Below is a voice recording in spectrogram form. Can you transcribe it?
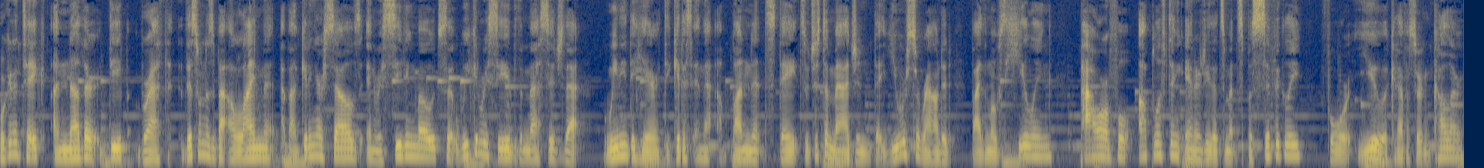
We're going to take another deep breath. This one is about alignment, about getting ourselves in receiving mode so that we can receive the message that we need to hear to get us in that abundant state. So just imagine that you are surrounded by the most healing, powerful, uplifting energy that's meant specifically for you. It could have a certain color,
